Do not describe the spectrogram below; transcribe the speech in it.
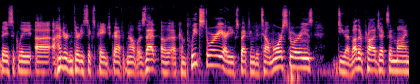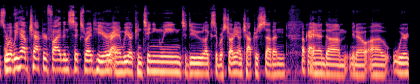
basically uh, a 136 page graphic novel. Is that a, a complete story? Are you expecting to tell more stories? Do you have other projects in mind? Well, of- we have chapter five and six right here, Right. and we are continuing to do. Like I said, we're starting on chapter seven. Okay. and um, you know, uh, we're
